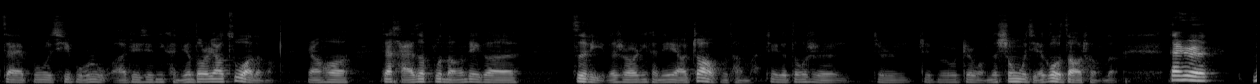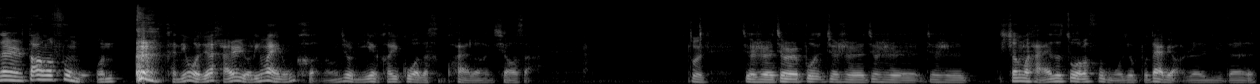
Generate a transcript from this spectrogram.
在哺乳期哺乳啊，这些你肯定都是要做的嘛。然后在孩子不能这个自理的时候，你肯定也要照顾他嘛，这个都是就是这不这是我们的生物结构造成的。但是但是当了父母，肯定我觉得还是有另外一种可能，就是你也可以过得很快乐、很潇洒。对，就是就是不就是就是就是生了孩子做了父母，就不代表着你的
